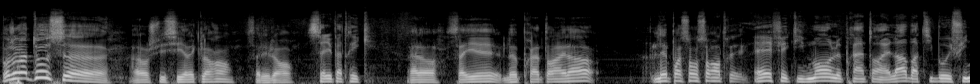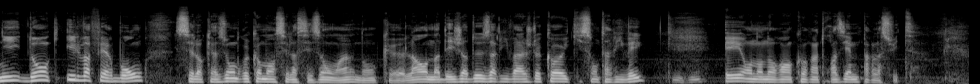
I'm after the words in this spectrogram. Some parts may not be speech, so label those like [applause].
Bonjour à tous. euh, Alors, je suis ici avec Laurent. Salut Laurent. Salut Patrick. Alors, ça y est, le printemps est là. Les poissons sont rentrés. Effectivement, le printemps est là, bah, Thibaut est fini, donc il va faire bon. C'est l'occasion de recommencer la saison. hein. Donc euh, là, on a déjà deux arrivages de koi qui sont arrivés et on en aura encore un troisième par la suite.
